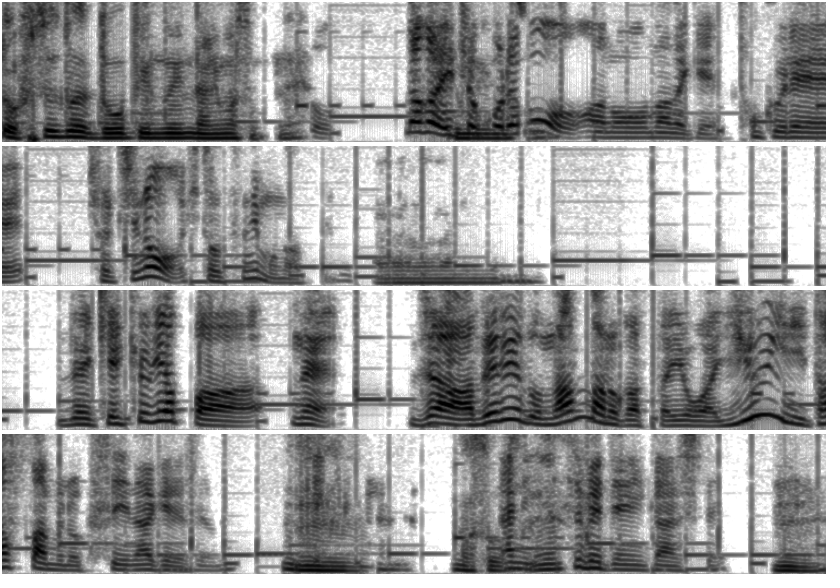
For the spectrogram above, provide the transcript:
と普通とドーピングになりますもんね。だから一応これも、あの、なんだっけ、特例処置の一つにもなってある。で、結局やっぱね、じゃあアデレード何なのかって言ったら、要は優位に立つための薬なわけですよね。ーうん。まあそうですね。何？すべてに関して。うん。で、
